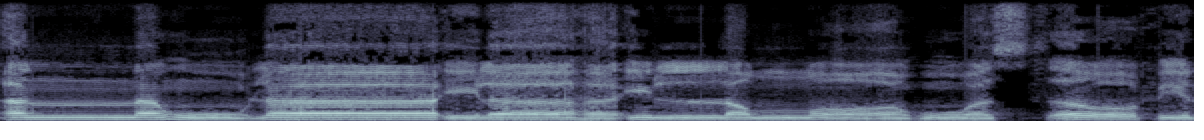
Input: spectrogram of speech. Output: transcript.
أنه لا إله إلا الله واستغفر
